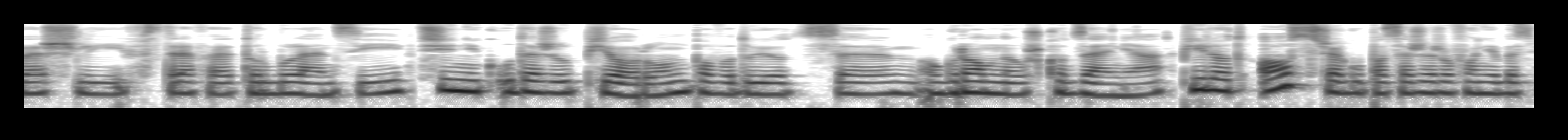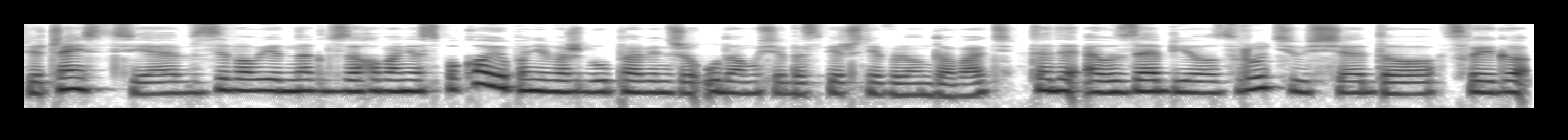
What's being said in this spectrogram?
weszli w strefę turbulencji. Silnik uderzył piorun, powodując ogromne uszkodzenia. Pilot ostrzegł pasażerów o niebezpieczeństwie, wzywał jednak do zachowania spokoju, ponieważ był pewien, że uda mu się bezpiecznie wylądować. Wtedy Eusebio zwrócił się do swojego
